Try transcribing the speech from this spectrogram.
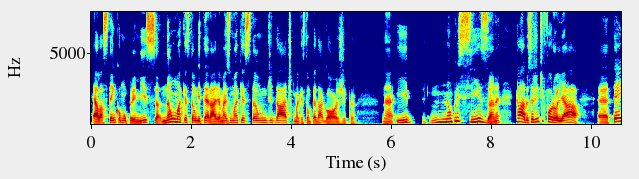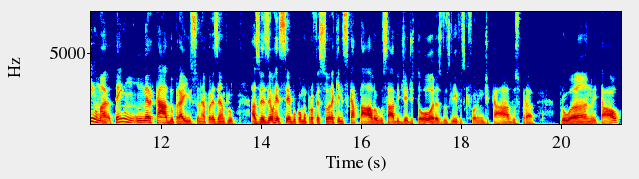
elas têm como premissa não uma questão literária, mas uma questão didática, uma questão pedagógica. Né? E não precisa, né? Claro, se a gente for olhar, é, tem, uma, tem um, um mercado para isso, né? Por exemplo, às vezes eu recebo como professor aqueles catálogos, sabe, de editoras, dos livros que foram indicados para o ano e tal.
